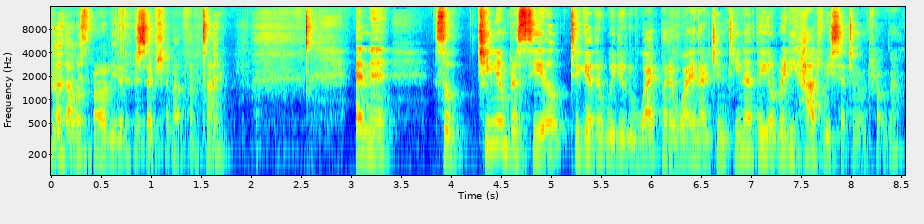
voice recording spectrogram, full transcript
but that was probably the perception at that time. And uh, so Chile and Brazil, together with Uruguay, Paraguay, and Argentina, they already had resettlement program.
